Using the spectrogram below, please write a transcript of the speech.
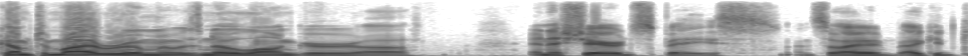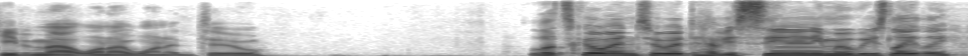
come to my room. It was no longer uh, in a shared space, and so I I could keep him out when I wanted to. Let's go into it. Have you seen any movies lately?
